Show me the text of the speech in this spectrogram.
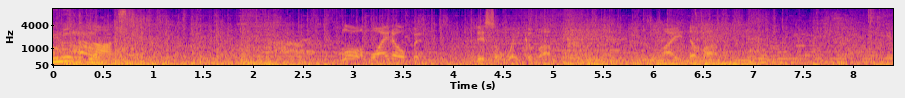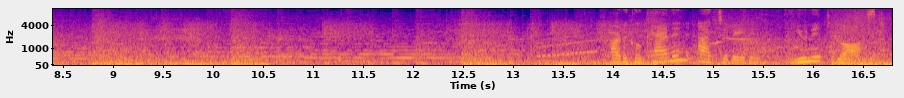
Unit lost. Blow them wide open. This'll wake them up. Lighten them up. Particle cannon activated. Unit lost.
